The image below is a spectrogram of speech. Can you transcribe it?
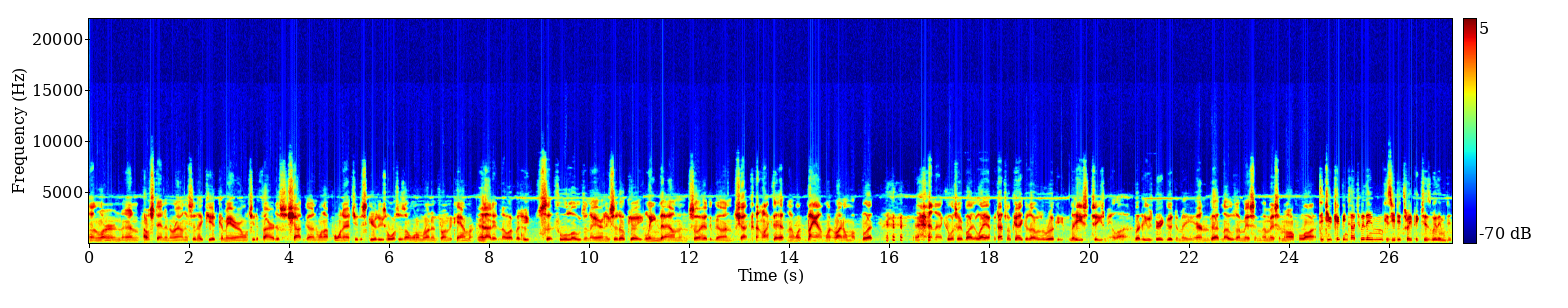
and learn. And I was standing around. He said, "Hey kid, come here. I want you to fire this shotgun when I point at you to scare these horses. I want them running in front of the camera." And I didn't know it, but he set full loads in the air, and he said, "Okay, lean down." And so I had the gun, shotgun like that, and I went bam, went right on my butt. and of course everybody laughed, but that's okay because I was a rookie. He used to tease me a lot, but he was very good to me, and God knows I miss him. I miss him an awful lot. Did you keep in touch with him? Because you did three pictures with him. Did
